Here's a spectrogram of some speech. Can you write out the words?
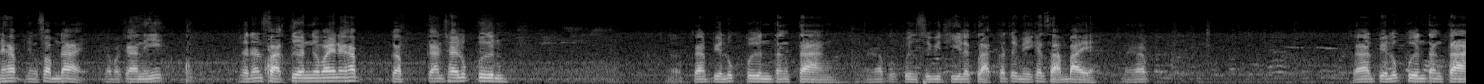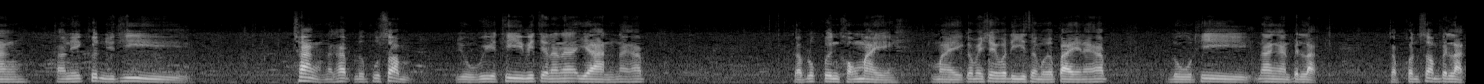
นะครับ ยังซ่อมได้กับอาการนี้ฉะนั้นฝากเตือนกันไว้นะครับ กับการใช้ลูกปืน การเปลี่ยนลูกปืนต่างๆนะครับลูกปืน CVT หลักๆ ก็จะมีแค่สามใบนะครับ การเปลี่ยนลูกปืนต่างๆคราวนี้ขึ้นอยู่ที่ช่างนะครับ หรือผู้ซ่อมอยู่วิที่วิจารณญาณนะครับ กับลูกปืนของใหม่ ใหม่ก็ไม่ใช่ว่าดีเสมอไปนะครับ ดูที่หน้างานเป็นหลัก กับคนซ่อมเป็นหลัก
